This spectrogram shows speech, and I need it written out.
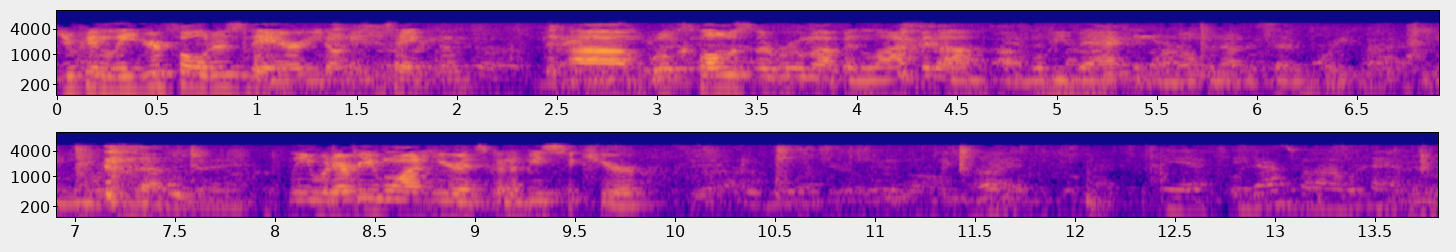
You can leave your folders there. You don't need to take them. Um, we'll close the room up and lock it up, and we'll be back and open up at 7:45. You can leave. Leave whatever you want here. It's going to be secure. Yeah, see, that's what I was having.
